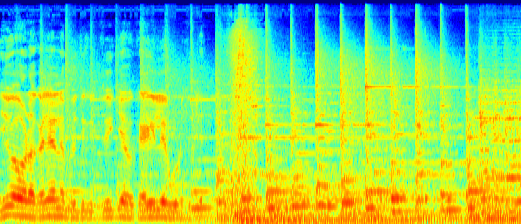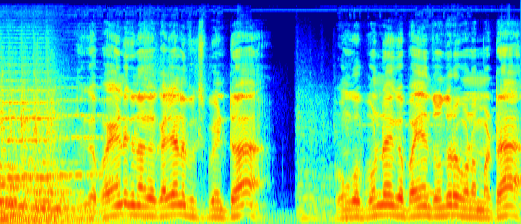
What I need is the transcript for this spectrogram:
ஜீவாவோட கல்யாண பத்திரிக்கை தூக்கி அவர் கையிலே கொடுத்துட்டு எங்கள் பையனுக்கு நாங்கள் கல்யாணம் ஃபிக்ஸ் பண்ணிட்டோம். உங்கள் பொண்ணை எங்கள் பையன் தொந்தரவு பண்ண மாட்டேன்.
